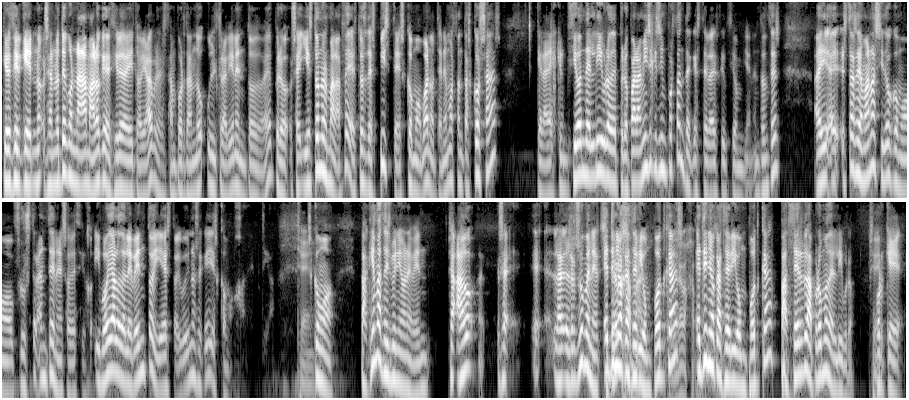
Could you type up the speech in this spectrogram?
Quiero decir que no, o sea, no tengo nada malo que decir de la editorial, pero se están portando ultra bien en todo, ¿eh? Pero, o sea, y esto no es mala fe, esto es despiste. Es como, bueno, tenemos tantas cosas que la descripción del libro, de, pero para mí sí que es importante que esté la descripción bien. Entonces, hay- eh, esta semana ha sido como frustrante en eso, de decir, y voy a lo del evento y esto, y voy no sé qué, y es como, joder, tío. Sí. Es como, ¿para qué me hacéis venir a un evento? O sea, hago, o sea, eh, el resumen es, he tenido que hacer yo un podcast, he tenido que hacer yo un podcast para hacer la promo del libro. Sí. Porque,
